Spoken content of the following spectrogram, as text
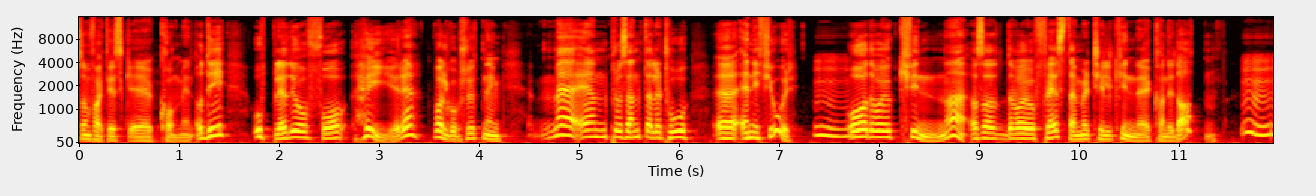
som faktisk eh, kom inn. Og de opplevde jo å få høyere valgoppslutning med en prosent eller to eh, enn i fjor. Og det var jo kvinnene Altså, det var jo flest stemmer til kvinnekandidaten. Mm.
